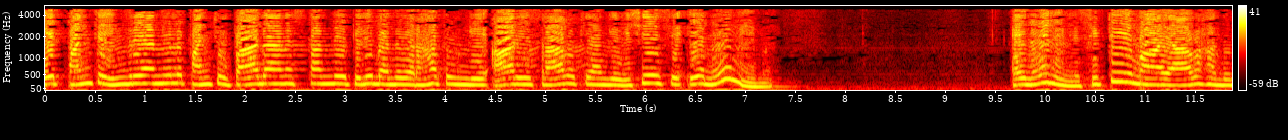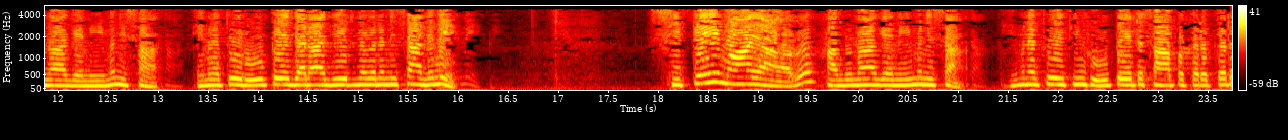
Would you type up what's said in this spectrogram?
ඒ පංච ඉන්ද්‍රයන් වල පංච උපාදාන ස්කන්ධය පිළිබඳව රහතුන්ගේ ආර්ය ශ්‍රාවකයන්ගේ විශේෂය එය නොවීම. ඒ නොවන්නේ සිතේ මායාව හඳුනා ගැනීම නිසා. එහෙම නැතුව රූපේ ජරා ජීර්ණ වෙන නිසා නෙමෙයි. සිතේ මායාව හඳුනා ගැනීම නිසා එහෙම නැතුව ඉතින් රූපයට සාප කර කර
